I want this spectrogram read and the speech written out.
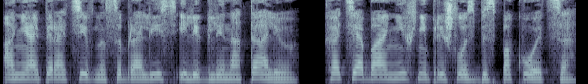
они оперативно собрались и легли на талию. Хотя бы о них не пришлось беспокоиться.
